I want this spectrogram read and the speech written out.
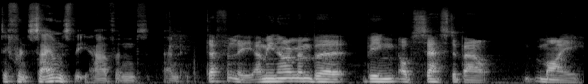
different sounds that you have and and definitely. I mean, I remember being obsessed about my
